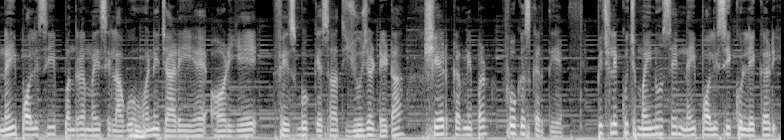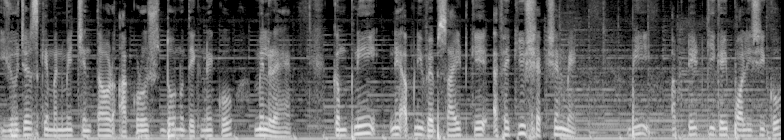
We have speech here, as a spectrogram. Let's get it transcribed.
नई पॉलिसी 15 मई से लागू होने जा रही है और ये फेसबुक के साथ यूज़र डेटा शेयर करने पर फोकस करती है। पिछले कुछ महीनों से नई पॉलिसी को लेकर यूज़र्स के मन में चिंता और आक्रोश दोनों देखने को मिल रहे हैं। कंपनी ने अपनी वेबसाइट के एफ़ सेक्शन में भी अपडेट की गई पॉलिसी को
